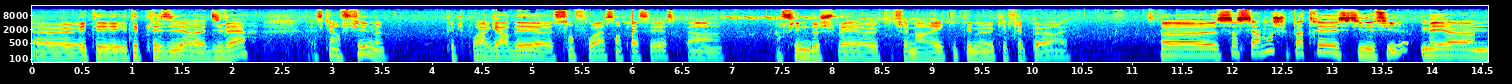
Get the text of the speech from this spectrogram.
euh, et, tes, et tes plaisirs euh, d'hiver. Est-ce qu'il y a un film que tu pourrais regarder euh, 100 fois sans te lasser? Est-ce que tu as un, un film de chevet qui te fait marrer, qui t'émeut, qui te fait peur? Euh, sincèrement, je suis pas très cinéphile, mais euh,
